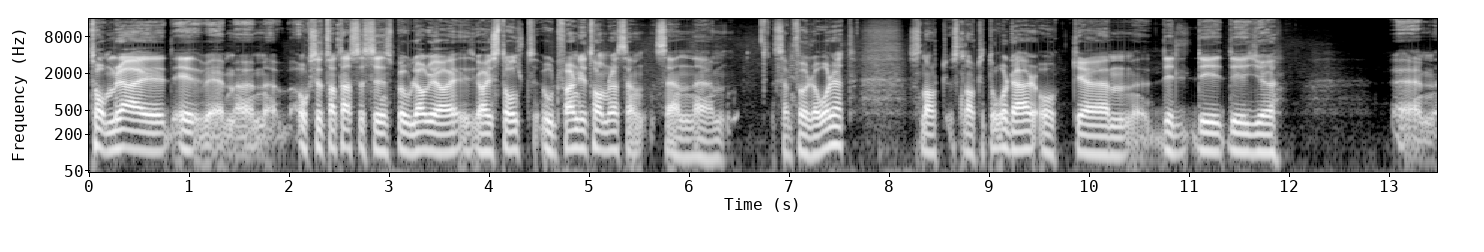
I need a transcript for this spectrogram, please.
Tomra är, är, också ett fantastiskt fint bolag. Jag, är- jag är stolt ordförande i Tomra sedan sen, ehm, sen förra året. Snart, snart ett år där och um, det, det, det är ju um,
